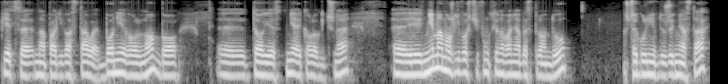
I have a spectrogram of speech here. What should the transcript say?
piece na paliwa stałe, bo nie wolno, bo to jest nieekologiczne. Nie ma możliwości funkcjonowania bez prądu, szczególnie w dużych miastach.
